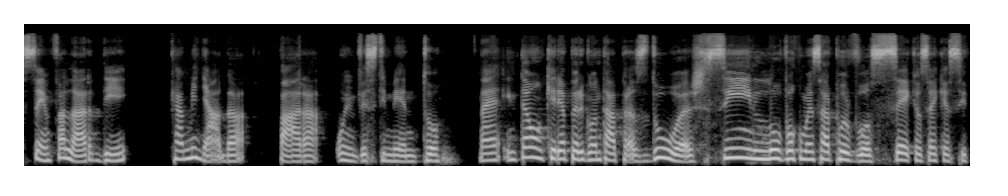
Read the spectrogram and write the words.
sem falar de caminhada para o investimento. Né? Então, eu queria perguntar para as duas. Sim, Lu, vou começar por você, que eu sei que esse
